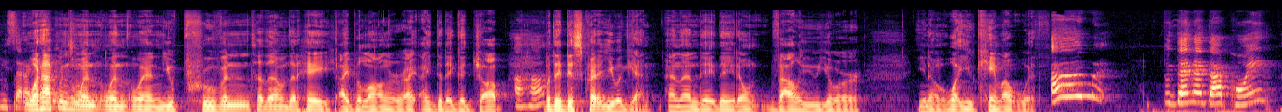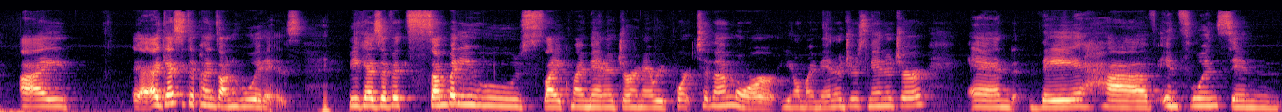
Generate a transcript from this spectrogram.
you said. What happens when, when, when you've proven to them that, hey, I belong or I, I did a good job, Uh-huh. but they discredit you again and then they, they don't value your, you know, what you came out with? Um, but then at that point, I, I guess it depends on who it is, because if it's somebody who's like my manager and I report to them, or you know my manager's manager, and they have influence in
